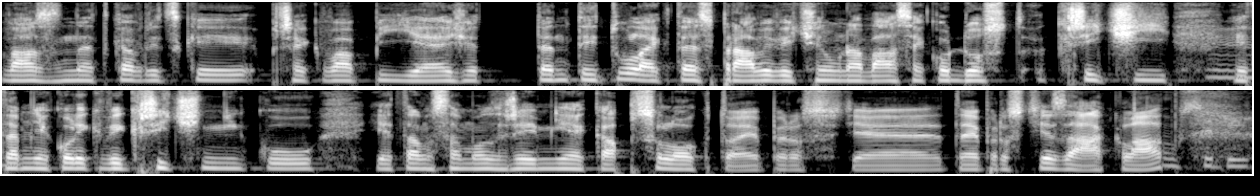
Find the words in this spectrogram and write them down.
vás hnedka vždycky překvapí, je, že ten titulek té zprávy většinou na vás jako dost křičí, je tam několik vykřičníků, je tam samozřejmě caps lock, to je prostě, to je prostě základ. Musí být.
